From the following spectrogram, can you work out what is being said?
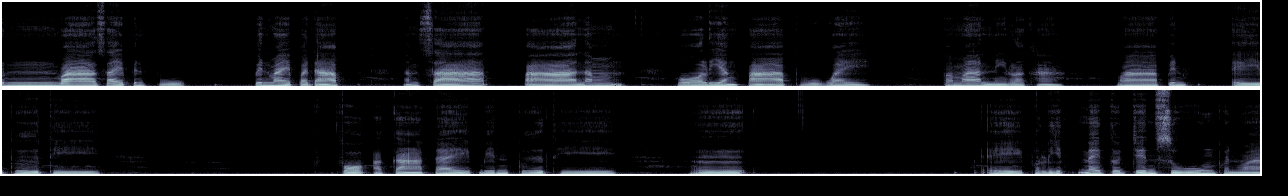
พิ่นว่าใส่เป็นปลูก เป็นไม้ประดับ น้ำสาปลาน้ำบ่อเลี้ยงปลาปลูกไว้ประมาณนี้ละค่ะ ว่าเป็นไอ้พืชที่ฟอกอากาศได้เป็นพืชที่เออไอผลิตไนโตรเจนสูงเพิ่นว่า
